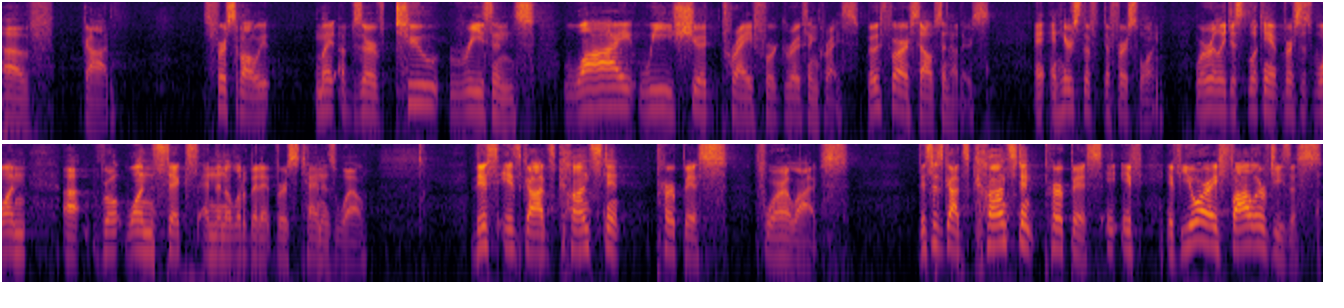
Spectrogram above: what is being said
of God. First of all, we might observe two reasons why we should pray for growth in Christ, both for ourselves and others. And, here's the, the first one we're really just looking at verses 1, uh, 1 6, and then a little bit at verse 10 as well. This is God's constant purpose for our lives. This is God's constant purpose. If, if you are a follower of Jesus,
